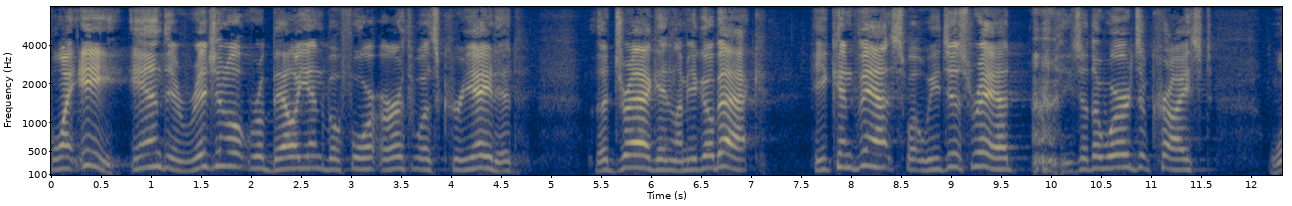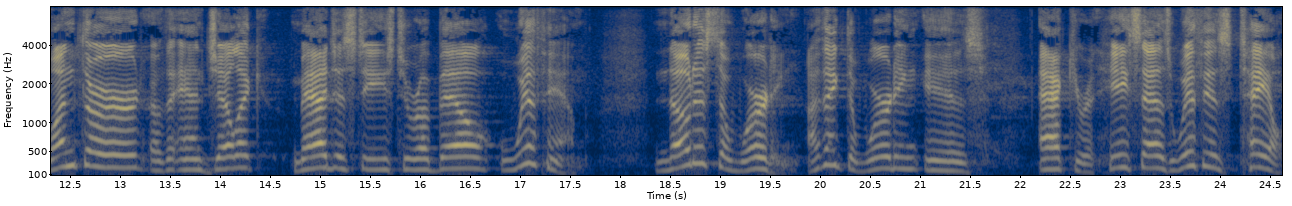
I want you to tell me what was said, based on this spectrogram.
Point E In the original rebellion before earth was created, the dragon, let me go back, he convinced what we just read, these are the words of Christ, one third of the angelic majesties to rebel with him. Notice the wording. I think the wording is accurate. He says, with his tail.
